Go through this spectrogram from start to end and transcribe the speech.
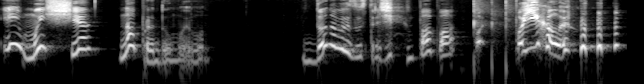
і ми ще напридумуємо. До нових зустрічей, Па-па! Поїхали!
